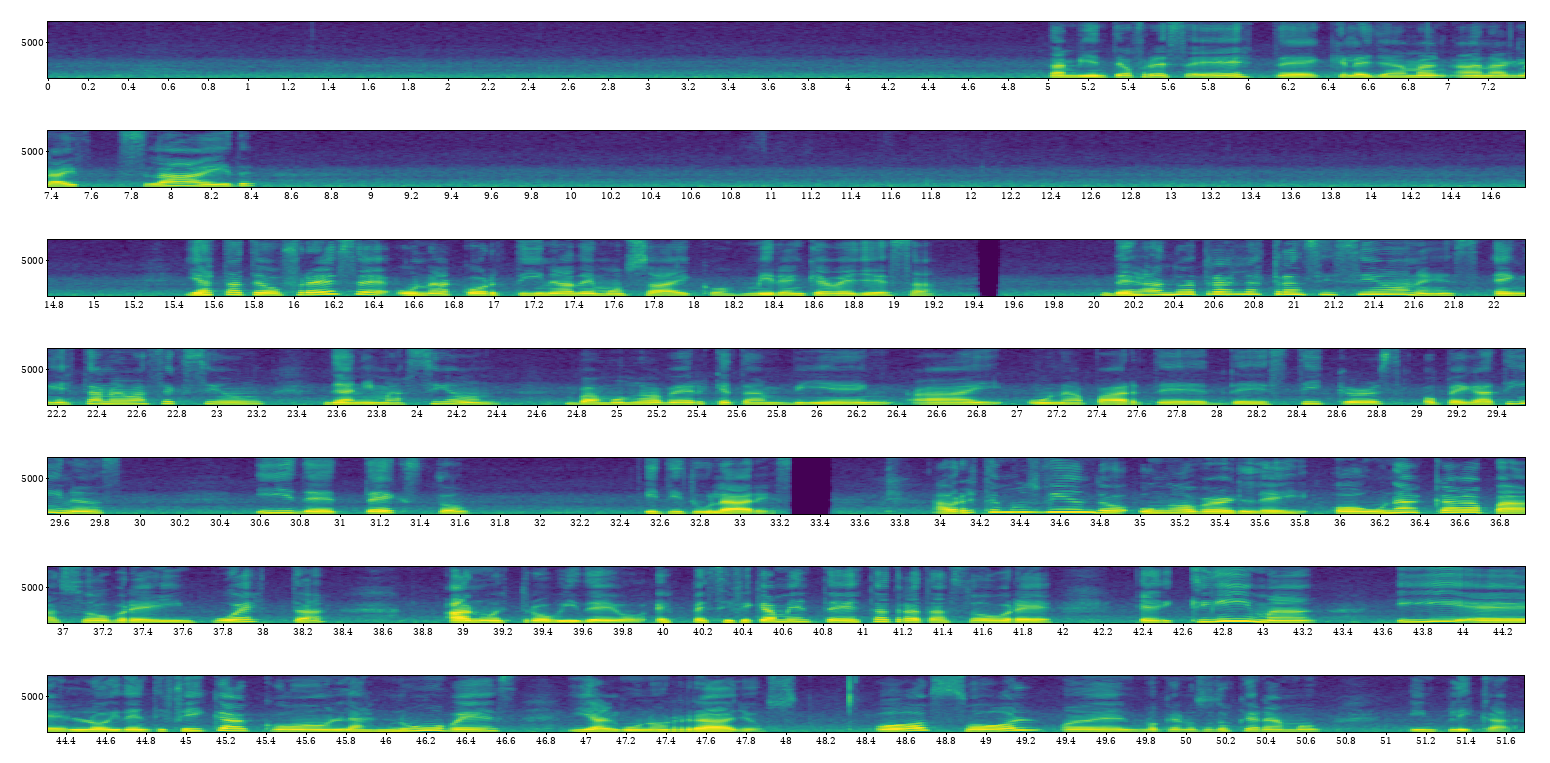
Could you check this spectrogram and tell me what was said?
También te ofrece este que le llaman Anaglife Slide. Y hasta te ofrece una cortina de mosaico. Miren qué belleza. Dejando atrás las transiciones, en esta nueva sección de animación, vamos a ver que también hay una parte de stickers o pegatinas y de texto y titulares. Ahora estamos viendo un overlay o una capa sobreimpuesta a nuestro video. Específicamente esta trata sobre el clima y eh, lo identifica con las nubes y algunos rayos o sol, o lo que nosotros queramos implicar.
